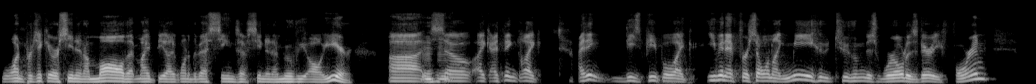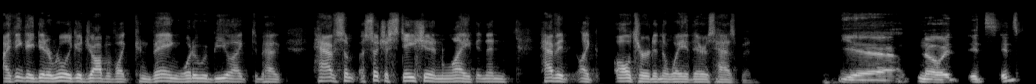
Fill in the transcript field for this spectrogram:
one particular scene in a mall that might be like one of the best scenes I've seen in a movie all year. Uh, mm-hmm. so like I think like I think these people like even if for someone like me who to whom this world is very foreign, I think they did a really good job of like conveying what it would be like to have have some such a station in life and then have it like altered in the way theirs has been. Yeah, no, it, it's it's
